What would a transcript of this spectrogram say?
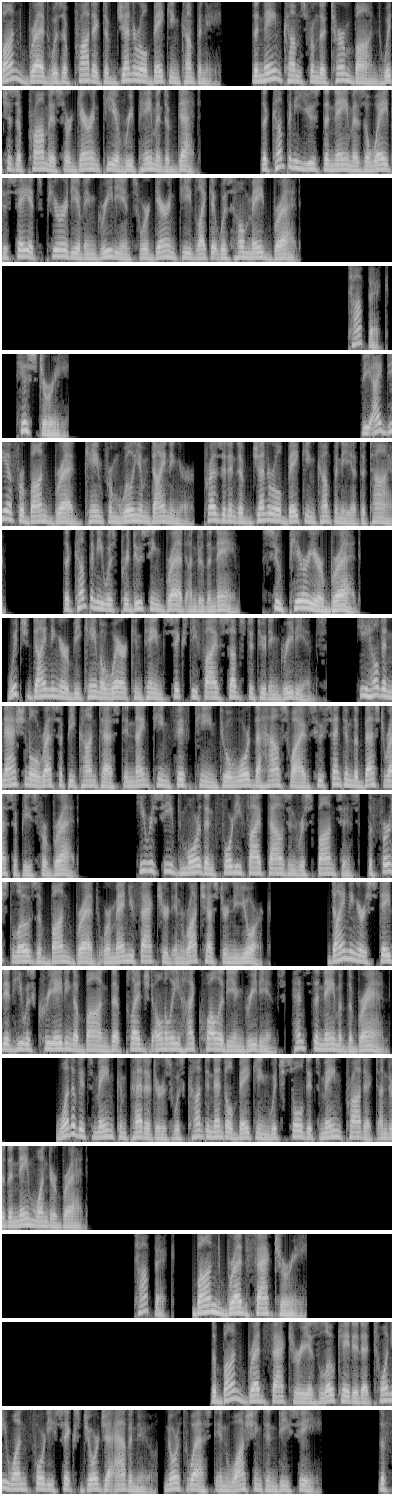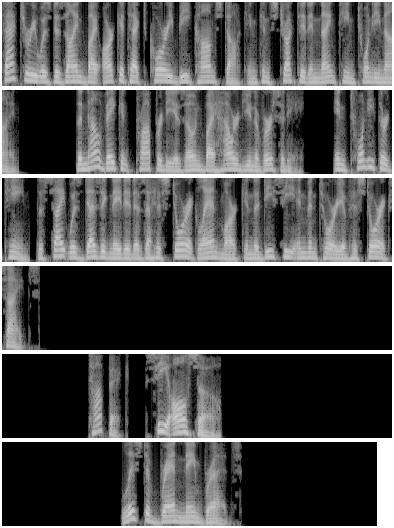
Bond bread was a product of General Baking Company. The name comes from the term bond which is a promise or guarantee of repayment of debt. The company used the name as a way to say its purity of ingredients were guaranteed like it was homemade bread. History The idea for bond bread came from William Deininger, president of General Baking Company at the time. The company was producing bread under the name, "'Superior Bread' which Deininger became aware contained 65 substitute ingredients. He held a national recipe contest in 1915 to award the housewives who sent him the best recipes for bread. He received more than 45,000 responses. The first loaves of Bond bread were manufactured in Rochester, New York. Deininger stated he was creating a bond that pledged only high-quality ingredients, hence the name of the brand. One of its main competitors was Continental Baking which sold its main product under the name Wonder Bread. Bond Bread Factory The Bond Bread Factory is located at 2146 Georgia Avenue, Northwest in Washington, D.C. The factory was designed by architect Corey B. Comstock and constructed in 1929. The now vacant property is owned by Howard University. In 2013, the site was designated as a historic landmark in the DC Inventory of Historic Sites. See also List of brand name breads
